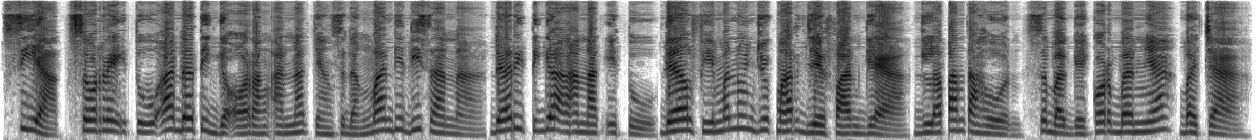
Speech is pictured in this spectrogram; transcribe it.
Siak, sore itu ada tiga orang anak yang sedang mandi di sana. Dari tiga anak itu, Delvi menunjuk Marjevan Gea, 8 tahun, sebagai korbannya, baca.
